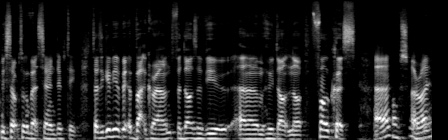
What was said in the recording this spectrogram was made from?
We start talking about serendipity. So to give you a bit of background for those of you um, who don't know, focus. Huh? Oh, sorry, All right, yeah,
